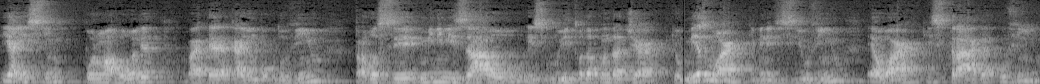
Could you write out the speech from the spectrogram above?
e aí sim pôr uma rolha, vai até cair um pouco do vinho, para você minimizar ou excluir toda a quantidade de ar. Porque o mesmo ar que beneficia o vinho é o ar que estraga o vinho.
